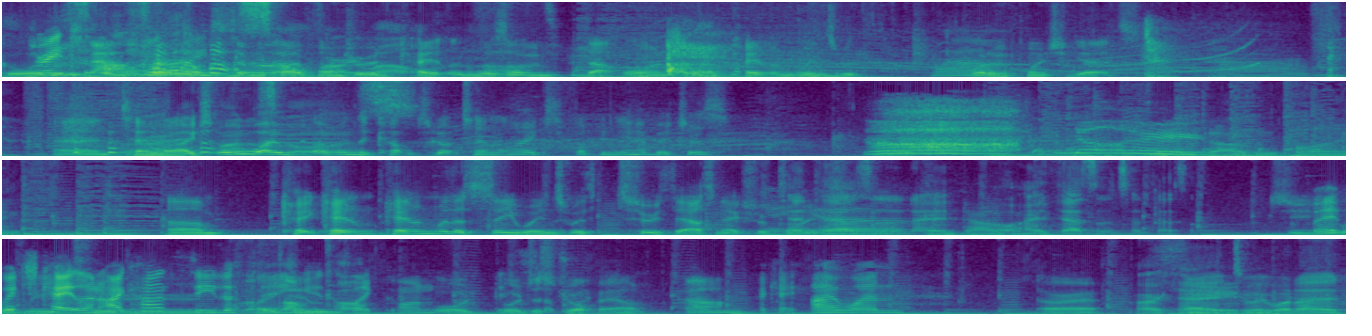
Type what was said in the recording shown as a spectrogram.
Gordon straight was on 7,500. Well. Caitlin was on that one. Uh, Caitlin wins with Wow. whatever point she gets. And 10 Alright, likes. final Oh, I, I win the scores. cup's got 10 likes. Fucking yeah, bitches. no. Thousand points. Um, Ca- Caitlin, Caitlin with a C wins with 2,000 extra Yeah. points. 10,008. 10,000. Or 8,000 and 10,000. Do Wait, which me Caitlin? I can't see the thing. It's like on. Or, or just the- drop out. Oh, okay. I won. Alright. Okay, do we want to...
